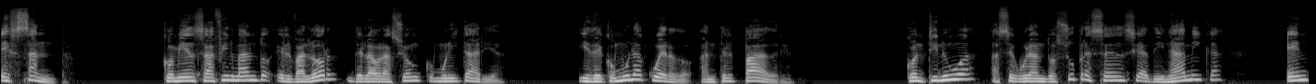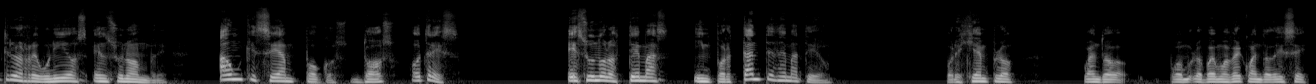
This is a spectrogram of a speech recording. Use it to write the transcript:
es santa. Comienza afirmando el valor de la oración comunitaria y de común acuerdo ante el Padre. Continúa asegurando su presencia dinámica entre los reunidos en su nombre, aunque sean pocos, dos o tres. Es uno de los temas importantes de Mateo. Por ejemplo, cuando lo podemos ver cuando dice,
